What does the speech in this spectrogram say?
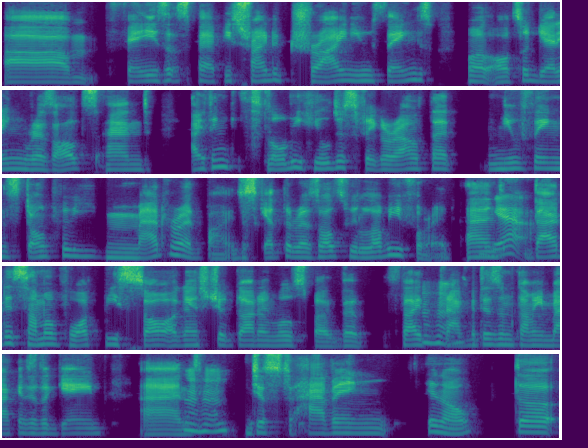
um phase as Pep. He's trying to try new things while also getting results. And I think slowly he'll just figure out that new things don't really matter at Bayern. Just get the results. We love you for it. And Yeah. that is some of what we saw against Stuttgart and Wolfsburg. The slight Mhm. pragmatism coming back into the game and Mhm. just having, you know, the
